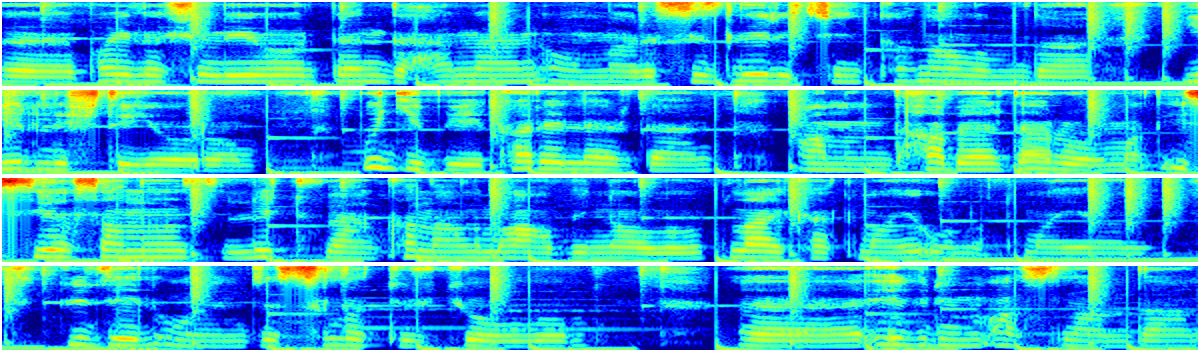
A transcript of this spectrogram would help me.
e, paylaşılıyor. Ben de hemen onları sizler için kanalımda yerleştiriyorum. Bu gibi karelerden anında haberdar olmak istiyorsanız lütfen kanalıma abone olup like atmayı unutmayın. Güzel oyuncu Sıla Türkoğlu e, Evrim Aslan'dan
